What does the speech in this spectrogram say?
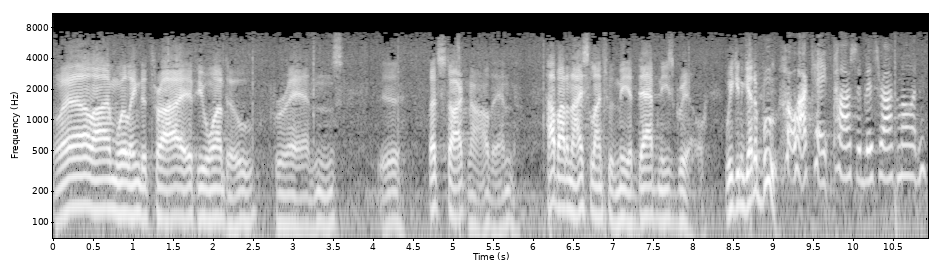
Well, I'm willing to try if you want to, friends. Uh, let's start now, then. How about a nice lunch with me at Dabney's Grill? We can get a booth. Oh, I can't possibly, Throckmorton.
